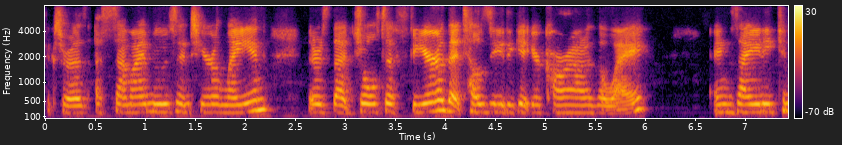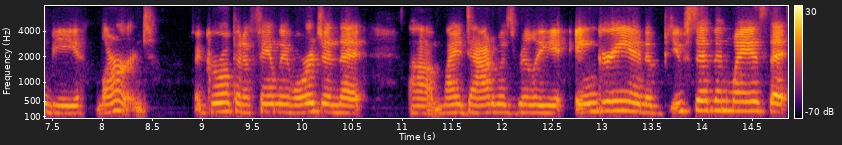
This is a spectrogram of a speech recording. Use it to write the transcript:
picture a, semi moves into your lane. There's that jolt of fear that tells you to get your car out of the way. Anxiety can be learned. I grew up in a family of origin that um, my dad was really angry and abusive in ways that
